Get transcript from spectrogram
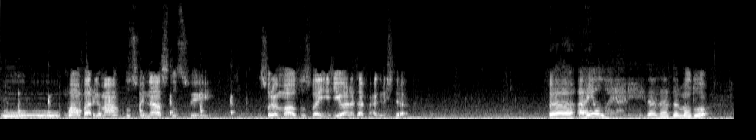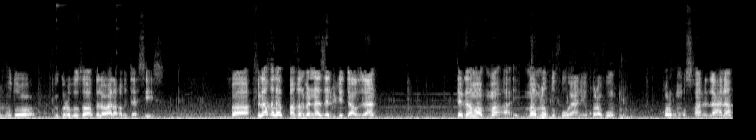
وما فارقة معاه طص في الناس طص في طص في العمال طص في أي شيء وأنا دافع حق الاشتراك. فأي والله يعني ده, ده, ده الموضوع. الموضوع بكل بساطة له علاقة بالتأسيس. ففي الاغلب أغلب الناس اللي بجد اوزان تلقاهم ما, ما, ما منظفوا يعني غرفهم غرفهم مسخان اللعنه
